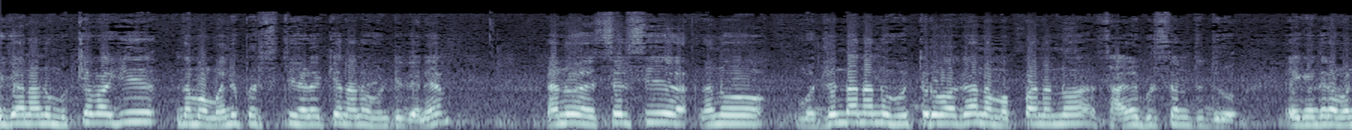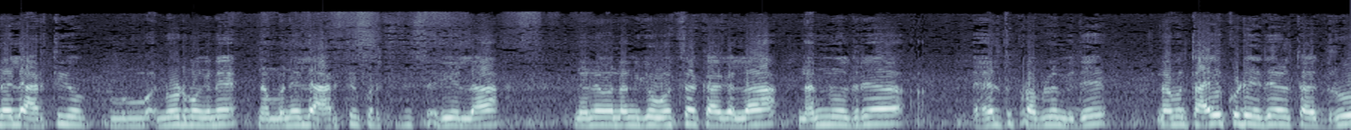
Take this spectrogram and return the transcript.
ಈಗ ನಾನು ಮುಖ್ಯವಾಗಿ ನಮ್ಮ ಮನೆ ಪರಿಸ್ಥಿತಿ ಹೇಳಕ್ಕೆ ನಾನು ಹೊಂಟಿದ್ದೇನೆ. ನಾನು ಎಸ್ ಎಲ್ ಸಿ ನಾನು ಮೊದಲಿಂದ ನಾನು ಹೋಗ್ತಿರುವಾಗ ನಮ್ಮಪ್ಪ ನನ್ನ ಶಾಲೆ ಬಿಡಿಸಂತಿದ್ರು. ಹೇಗೆಂದ್ರೆ ಮನೆಯಲ್ಲಿ ಆರ್ಥಿಕ ನೋಡ್ ಮಗನೆ ನಮ್ಮ ಮನೆಯಲ್ಲಿ ಆರ್ಥಿಕ ಪರಿಸ್ಥಿತಿ ಸರಿಯಿಲ್ಲ. ನಾನು ನನಗೆ ಓದ್ಸಕ್ಕಾಗಲ್ಲ. ನನ್ನ ಹೋದ್ರೆ ಹೆಲ್ತ್ ಪ್ರಾಬ್ಲಮ್ ಇದೆ. ನಮ್ಮ ತಾಯಿ ಕೂಡ ಇದೇ ಹೇಳ್ತಾ ಇದ್ರು.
